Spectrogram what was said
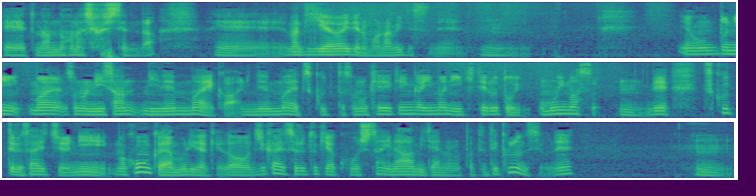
えっ、ー、と、何の話をしてんだ？えー、まあ、DIY での学びですね。うん。いや、本当に前、その2、3、2年前か、2年前作ったその経験が今に生きてると思います。うん。で、作ってる最中に、まあ、今回は無理だけど、次回するときはこうしたいな、みたいなのやっぱ出てくるんですよね。うん。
